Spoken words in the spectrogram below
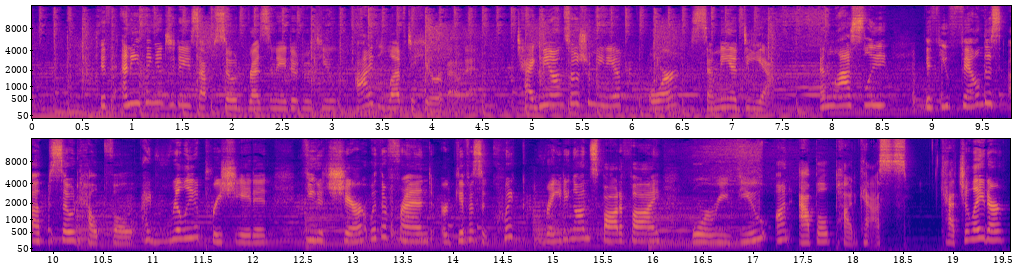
If anything in today's episode resonated with you, I'd love to hear about it. Tag me on social media or send me a DM. And lastly, if you found this episode helpful, I'd really appreciate it if you could share it with a friend or give us a quick rating on Spotify or a review on Apple Podcasts. Catch you later.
